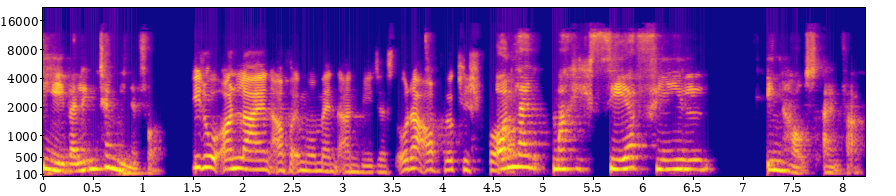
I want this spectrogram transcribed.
die jeweiligen Termine vor. Die du online auch im Moment anbietest oder auch wirklich vor? Online mache ich sehr viel in-house einfach.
